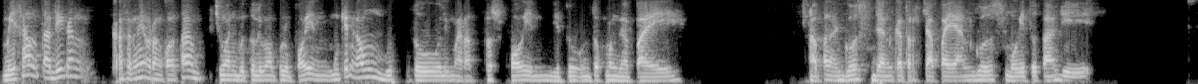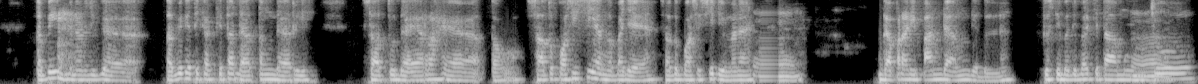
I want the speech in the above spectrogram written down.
misal tadi kan kasarnya orang kota cuma butuh 50 poin mungkin kamu butuh 500 poin gitu untuk menggapai apa goals dan ketercapaian goalsmu itu tadi Tapi benar juga. Tapi ketika kita datang dari satu daerah ya atau satu posisi anggap aja ya, satu posisi di mana Hmm. nggak pernah dipandang gitu ya. Terus tiba-tiba kita muncul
